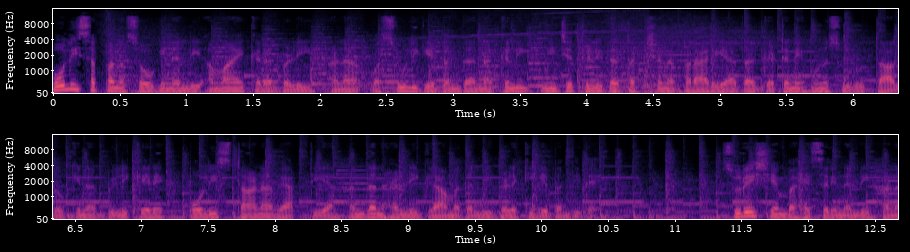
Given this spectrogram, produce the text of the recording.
ಪೊಲೀಸಪ್ಪನ ಸೋಗಿನಲ್ಲಿ ಅಮಾಯಕರ ಬಳಿ ಹಣ ವಸೂಲಿಗೆ ಬಂದ ನಕಲಿ ನಿಜ ತಿಳಿದ ತಕ್ಷಣ ಪರಾರಿಯಾದ ಘಟನೆ ಹುಣಸೂರು ತಾಲೂಕಿನ ಬಿಳಿಕೆರೆ ಪೊಲೀಸ್ ಠಾಣಾ ವ್ಯಾಪ್ತಿಯ ಹಂದನಹಳ್ಳಿ ಗ್ರಾಮದಲ್ಲಿ ಬೆಳಕಿಗೆ ಬಂದಿದೆ. ಸುರೇಶ್ ಎಂಬ ಹೆಸರಿನಲ್ಲಿ ಹಣ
